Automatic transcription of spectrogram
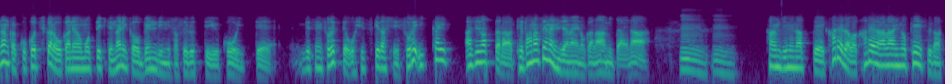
なんかここっちからお金を持ってきて何かを便利にさせるっていう行為って、別にそれって押し付けだし、それ一回味わったら手放せないんじゃないのかなみたいなうんうん。感じになって、彼らは彼らなりのペースがあっ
